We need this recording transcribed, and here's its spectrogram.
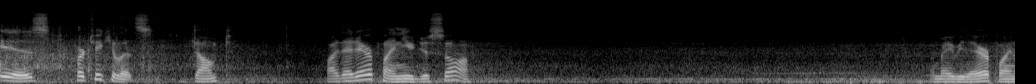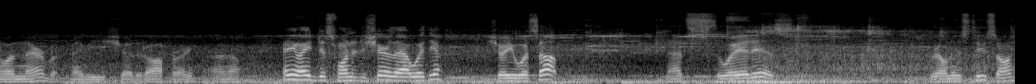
is particulates dumped by that airplane you just saw. Or maybe the airplane wasn't there, but maybe he shut it off already. I don't know. Anyway, just wanted to share that with you. Show you what's up. That's the way it is. Real News Tucson.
